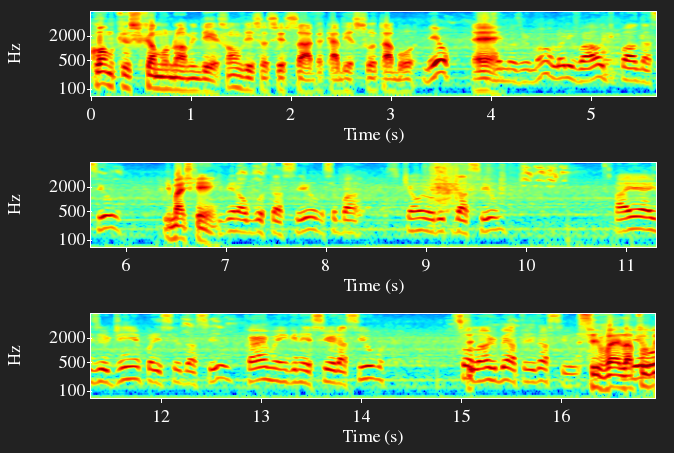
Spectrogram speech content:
Como que chama o nome deles? Vamos ver se você sabe, a cabeça sua tá boa. Meu? É. Meus irmãos, Lorival de Paulo da Silva, E mais quem? Divino Augusto da Silva, Sebastião Eurico da Silva. Aí a Isildinha Aparecida da Silva, Carmen Ignecer da Silva, Solange Beatriz da Silva. Você vai lá pro...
